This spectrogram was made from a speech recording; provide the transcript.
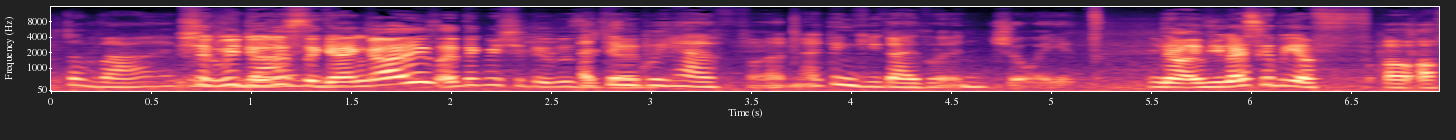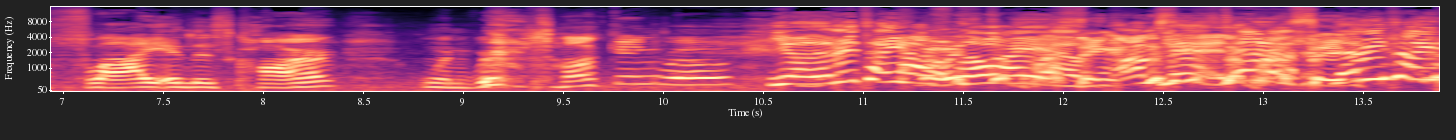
It's vibe. Should we do this again, guys? I think we should do this again. I again. think we have fun. I think you guys would enjoy it. Now, if you guys could be a, f- a, a fly in this car when we're talking, bro. Yo, let me tell you how No, slow I am. depressing. Honestly, it's no, no, depressing. let me tell you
